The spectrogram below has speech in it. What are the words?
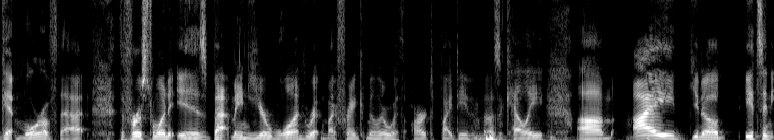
get more of that. The first one is Batman Year One, written by Frank Miller with art by David Mazzucchelli. Um, I, you know, it's an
